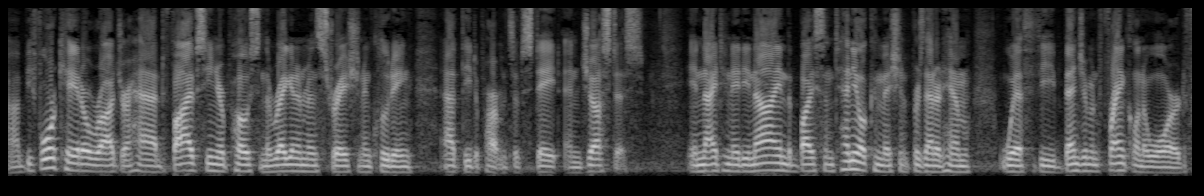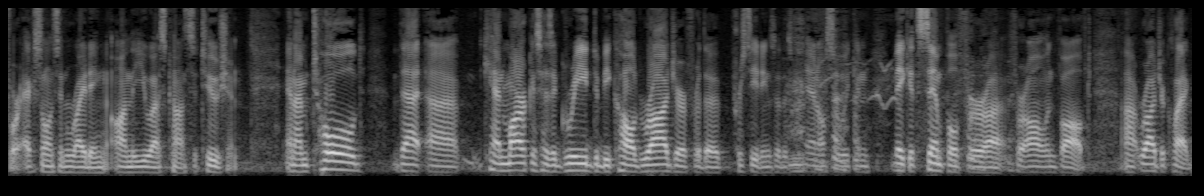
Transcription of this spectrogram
Uh, before Cato, Roger had five senior posts in the Reagan administration, including at the Departments of State and Justice. In 1989, the Bicentennial Commission presented him with the Benjamin Franklin Award for Excellence in Writing on the U.S. Constitution. And I'm told that uh, Ken Marcus has agreed to be called Roger for the proceedings of this panel so we can make it simple for, uh, for all involved. Uh, Roger Clegg.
